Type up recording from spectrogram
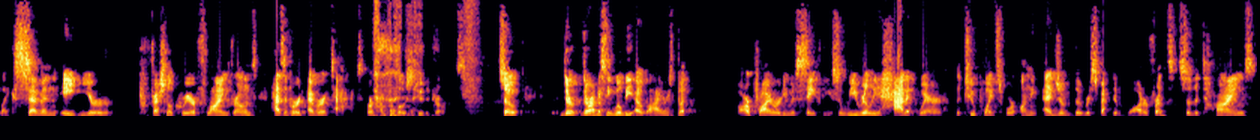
like seven, eight year professional career flying drones has a bird ever attacked or come close to the drones. So there, there obviously will be outliers, but our priority was safety. So we really had it where the two points were on the edge of the respective waterfronts. So the times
